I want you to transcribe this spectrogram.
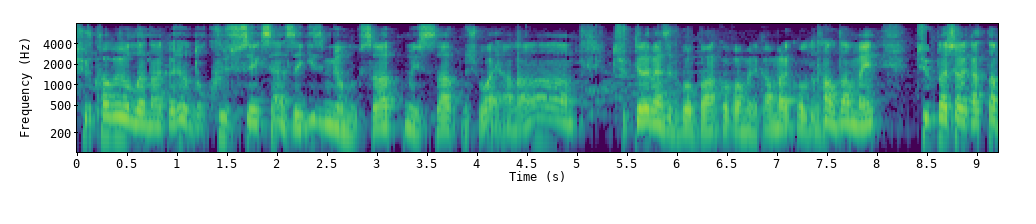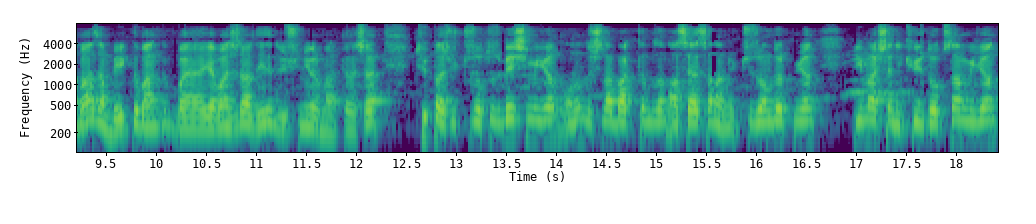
Türk Hava Yolları'nın arkadaşlar 988 milyonluk satmış satmış. Vay anam. Türklere benzedi bu Bank of America. Amerika olduğunu aldanmayın. Tüpraş hatta bazen bıyıklı bank, yabancılar diye de düşünüyorum arkadaşlar. Tüpraş 335 milyon. Onun dışına baktığımız zaman Aselsan'dan 314 milyon. BİMAŞ'tan 290 milyon.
